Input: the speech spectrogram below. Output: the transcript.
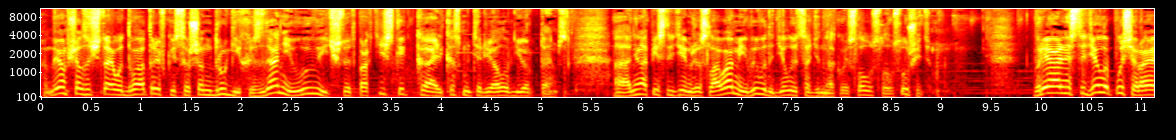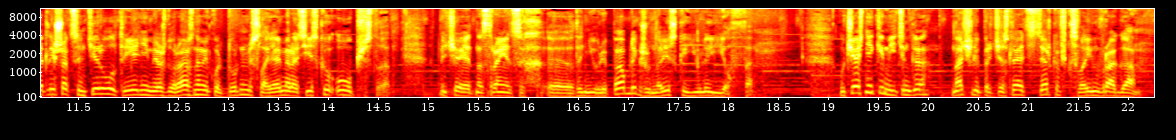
Но я вам сейчас зачитаю вот два отрывка из совершенно других изданий, и вы увидите, что это практически калька с материалов «Нью-Йорк Таймс». Они написаны теми же словами, и выводы делаются одинаковые, слово слово. Слушайте. В реальности дело Пусси Райт лишь акцентировал трение между разными культурными слоями российского общества, отмечает на страницах э, The New Republic журналистка Юлия Йоффе. Участники митинга начали причислять церковь к своим врагам –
